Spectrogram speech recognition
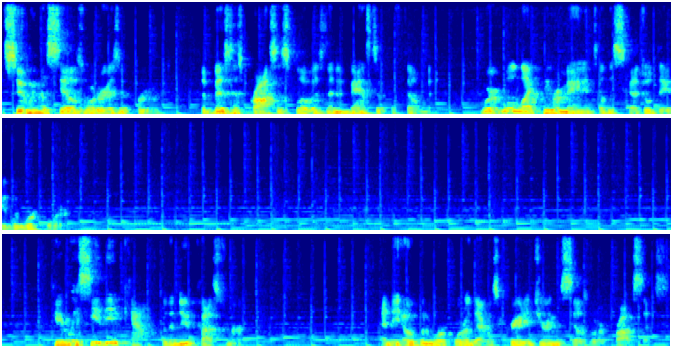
Assuming the sales order is approved, the business process flow is then advanced to fulfillment, where it will likely remain until the scheduled date of the work order. Here we see the account for the new customer and the open work order that was created during the sales order process.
